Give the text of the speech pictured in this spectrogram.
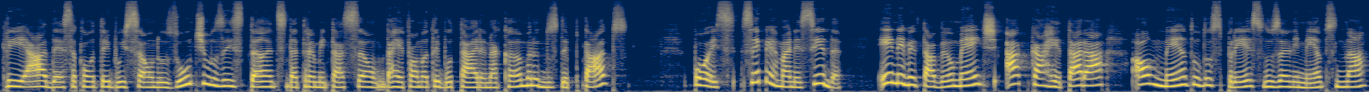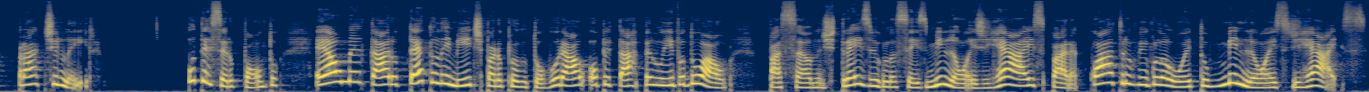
criada essa contribuição nos últimos instantes da tramitação da reforma tributária na Câmara dos Deputados, pois, se permanecida, inevitavelmente acarretará aumento dos preços dos alimentos na prateleira. O terceiro ponto é aumentar o teto limite para o produtor rural optar pelo IVA dual, passando de 3,6 milhões de reais para 4,8 milhões de reais.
